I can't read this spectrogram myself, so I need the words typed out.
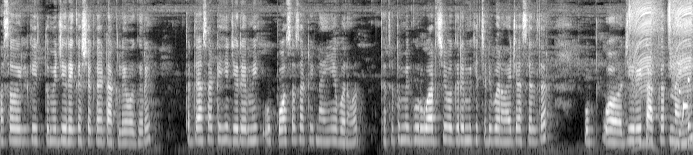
असं होईल की तुम्ही जिरे कसे काय टाकले वगैरे तर त्यासाठी हे जिरे मी उपवासासाठी नाही आहे बनवत. त्याचं तुम्ही गुरुवारची वगैरे मी खिचडी बनवायची असेल तर उप जिरे टाकत नाही.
